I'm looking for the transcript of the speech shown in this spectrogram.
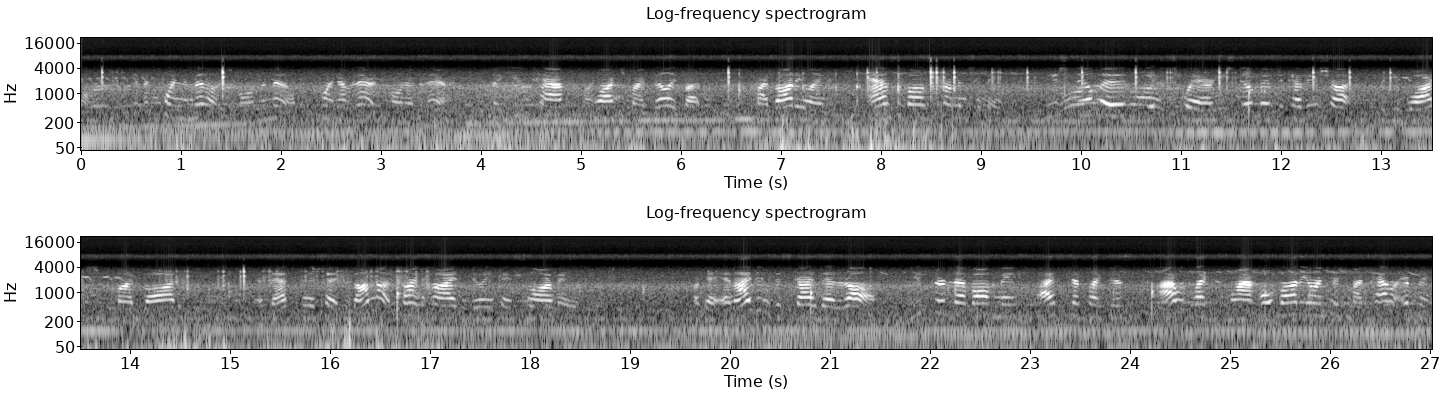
going. If it's pointing in the middle, it's going in the middle. If it's pointing over there, it's going over there. So you have to watch my belly button, my body language, as the ball's coming to me. You still move to get square, you still move to cover your shot, but you watch my body. And that's going to take, because I'm not trying to hide and do anything you. Okay, and I didn't disguise that at all. You served that ball to me. I stepped like this. I was like my whole body orientation, my paddle, everything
